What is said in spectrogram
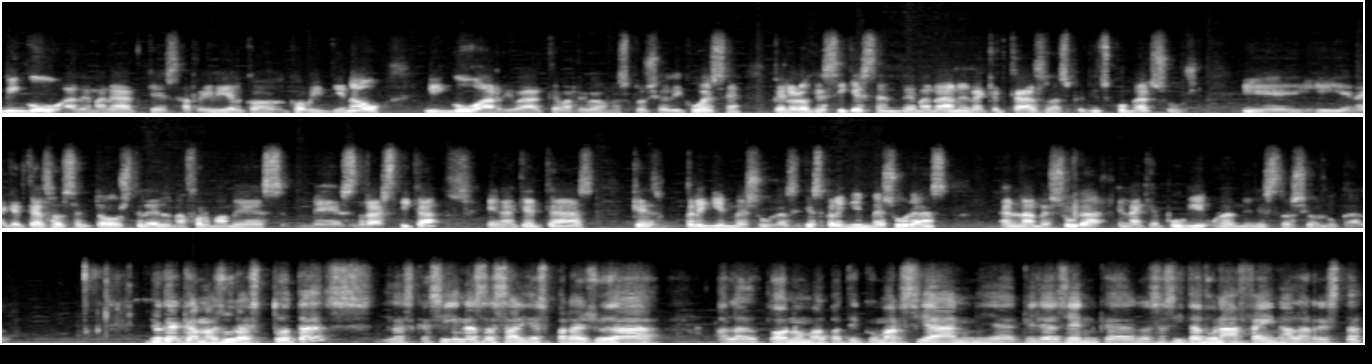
ningú ha demanat que s'arribi el Covid-19, ningú ha arribat que va arribar una explosió d'IQS, però el que sí que estem demanant en aquest cas les petits comerços i, i en aquest cas el sector hosteler d'una forma més, més dràstica, en aquest cas que es prenguin mesures i que es prenguin mesures en la mesura en la que pugui una administració local. Jo crec que mesures totes, les que siguin necessàries per ajudar a l'autònom, al petit comerciant i a aquella gent que necessita donar feina a la resta,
